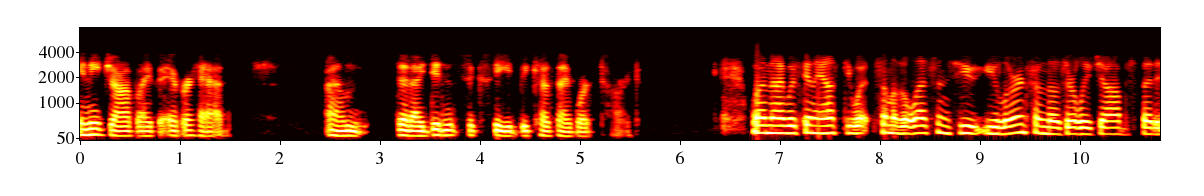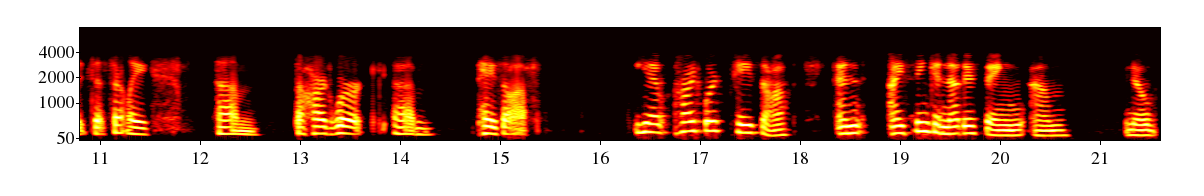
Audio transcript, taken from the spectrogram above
any job I've ever had um, that I didn't succeed because I worked hard. Well, and I was going to ask you what some of the lessons you you learned from those early jobs, but it uh, certainly um, the hard work um, pays off yeah, hard work pays off. And I think another thing, um, you know,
